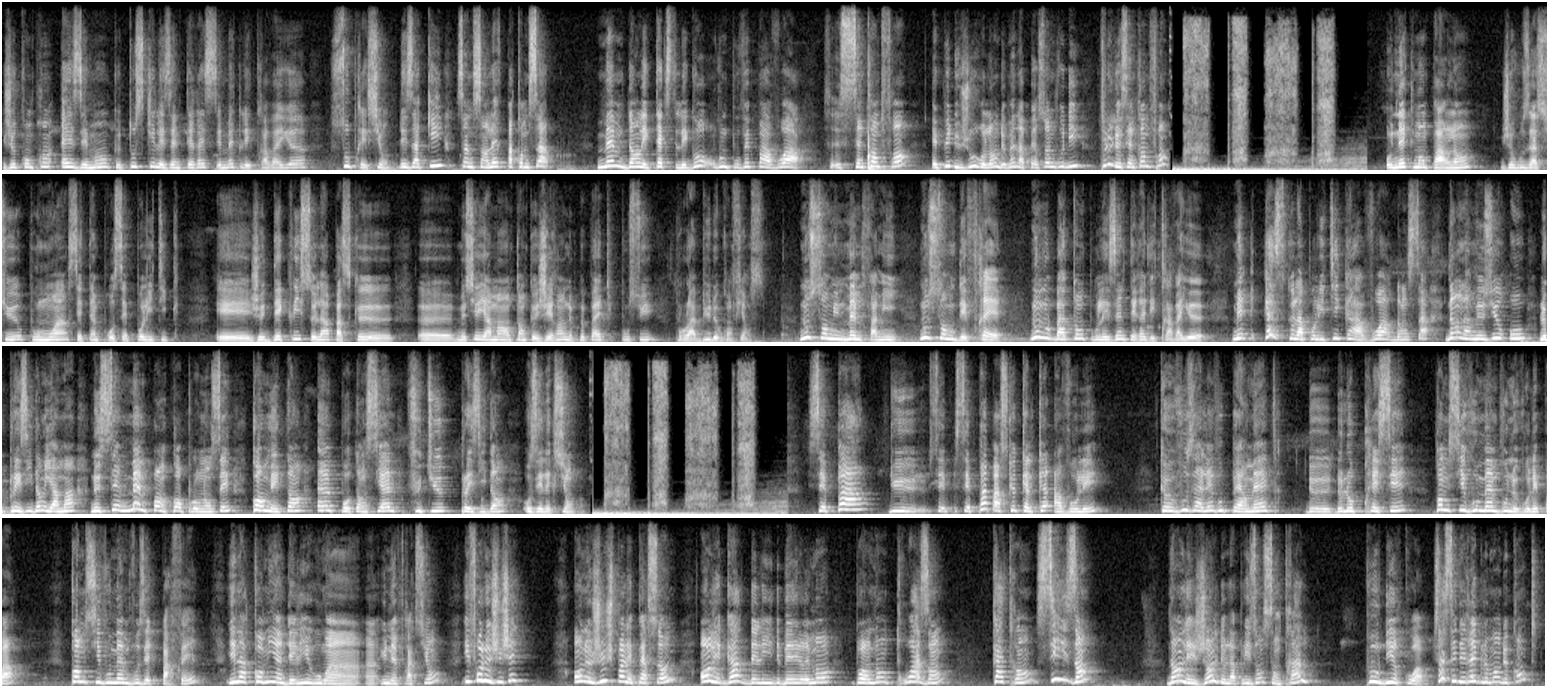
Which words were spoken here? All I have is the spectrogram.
je comprends aisément que tout ce qui les intéresse, c'est mettre les travailleurs sous pression. Les acquis, ça ne s'enlève pas comme ça. Même dans les textes légaux, vous ne pouvez pas avoir 50 francs et puis du jour au lendemain, la personne vous dit plus de 50 francs. Honnêtement parlant, je vous assure, pour moi, c'est un procès politique. Et je décris cela parce que euh, M. Yama, en tant que gérant, ne peut pas être poursuivi pour abus de confiance. Nous sommes une même famille, nous sommes des frères, nous nous battons pour les intérêts des travailleurs. Mais qu'est-ce que la politique a à voir dans ça, dans la mesure où le président Yama ne s'est même pas encore prononcé comme étant un potentiel futur président aux élections? C'est pas c'est pas parce que quelqu'un a volé que vous allez vous permettre de, l'oppresser comme si vous-même vous ne volez pas, comme si vous-même vous êtes parfait, il a commis un délit ou une infraction, il faut le juger. On ne juge pas les personnes, on les garde délibérément pendant trois ans, quatre ans, six ans dans les geôles de la prison centrale pour dire quoi? Ça, c'est des règlements de compte.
